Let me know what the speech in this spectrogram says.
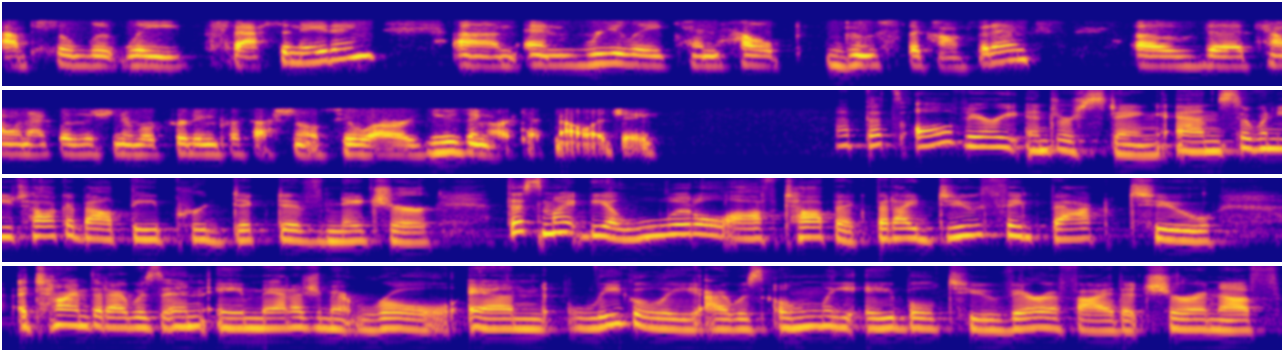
absolutely fascinating um, and really can help boost the confidence of the talent acquisition and recruiting professionals who are using our technology. That's all very interesting. And so, when you talk about the predictive nature, this might be a little off topic, but I do think back to a time that I was in a management role, and legally, I was only able to verify that, sure enough,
